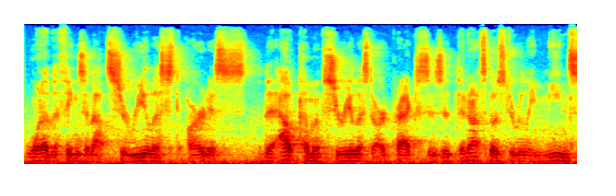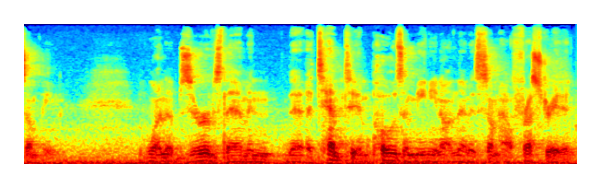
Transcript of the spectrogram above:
one of the things about surrealist artists, the outcome of surrealist art practices, is that they're not supposed to really mean something one observes them and the attempt to impose a meaning on them is somehow frustrated.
